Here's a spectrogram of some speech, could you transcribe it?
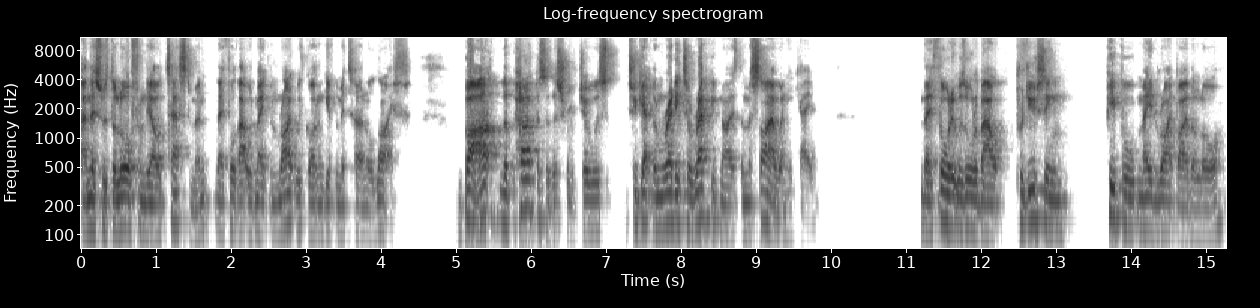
and this was the law from the Old Testament. They thought that would make them right with God and give them eternal life. But the purpose of the scripture was to get them ready to recognize the Messiah when he came. They thought it was all about producing people made right by the law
